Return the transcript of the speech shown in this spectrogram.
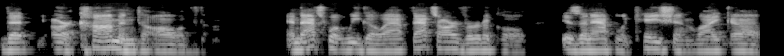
that are common to all of them. And that's what we go at. That's our vertical is an application like uh,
